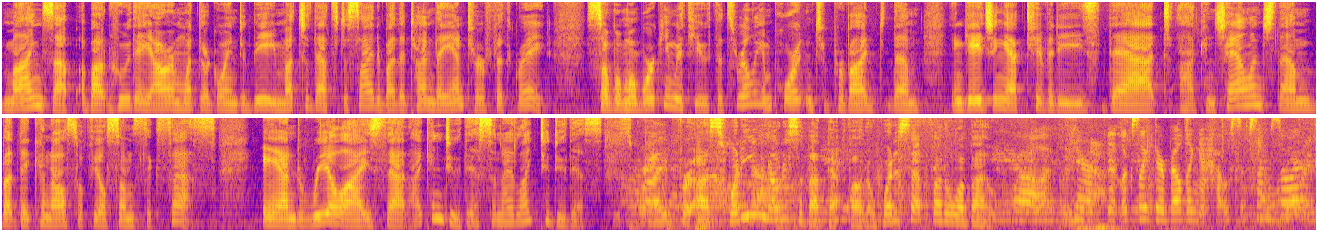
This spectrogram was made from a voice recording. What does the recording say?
minds up about who they are and what they're going to be. Much of that's decided by the time they enter fifth grade. So when we're working with youth, it's really important to provide them engaging activities that uh, can challenge them, but they can also feel some success and realize that I can do this and I like to do this. Describe for us, what do you notice about that photo? What is that photo about? Well, it looks like they're building a house of some sort.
